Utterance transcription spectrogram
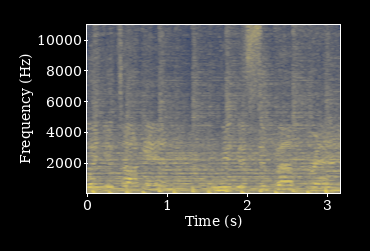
when you're talking with your super friend.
